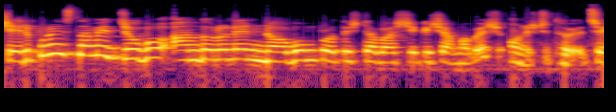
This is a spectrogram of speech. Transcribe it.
শেরপুরে ইসলামী যুব আন্দোলনের নবম প্রতিষ্ঠা বার্ষিকী সমাবেশ অনুষ্ঠিত হয়েছে।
